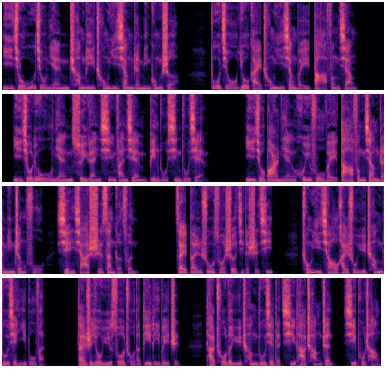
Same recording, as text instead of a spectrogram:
一九五九年，成立崇义乡人民公社，不久又改崇义乡为大丰乡。一九六五年，随原新繁县并入新都县。一九八二年恢复为大丰乡人民政府，县辖十三个村。在本书所涉及的时期，崇义桥还属于成都县一部分，但是由于所处的地理位置，它除了与成都县的其他场镇西浦场、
